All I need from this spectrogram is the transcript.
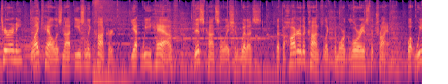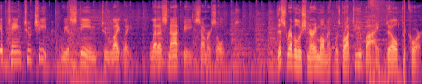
Tyranny, like hell, is not easily conquered, yet we have this consolation with us that the harder the conflict, the more glorious the triumph. What we obtain too cheap, we esteem too lightly. Let us not be summer soldiers. This revolutionary moment was brought to you by Bill Pecor.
